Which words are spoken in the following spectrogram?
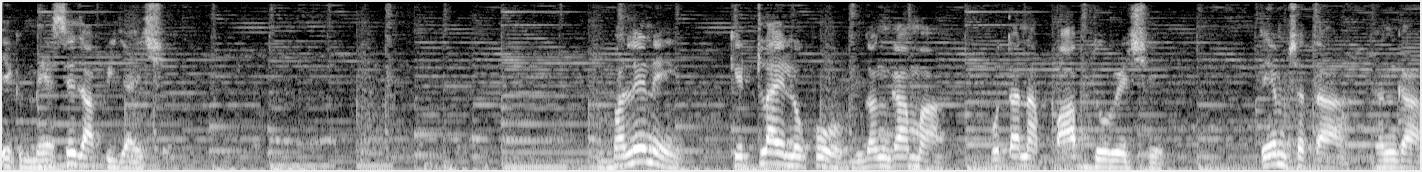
એક મેસેજ આપી જાય છે. ભલે ને કેટલાય લોકો ગંગામાં પોતાના પાપ ધોવે છે. તેમ છતાં ગંગા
